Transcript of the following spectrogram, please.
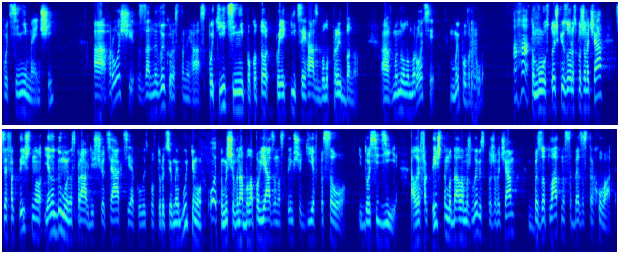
по ціні меншій, а гроші за невикористаний газ по тій ціні, по, по якій цей газ було придбано е, в минулому році, ми повернули. Ага, Тому з точки зору споживача, це фактично. Я не думаю насправді, що ця акція колись повториться в майбутньому, Ой. тому що вона була пов'язана з тим, що діє в ПСО і досі діє. Але фактично ми дали можливість споживачам безоплатно себе застрахувати.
